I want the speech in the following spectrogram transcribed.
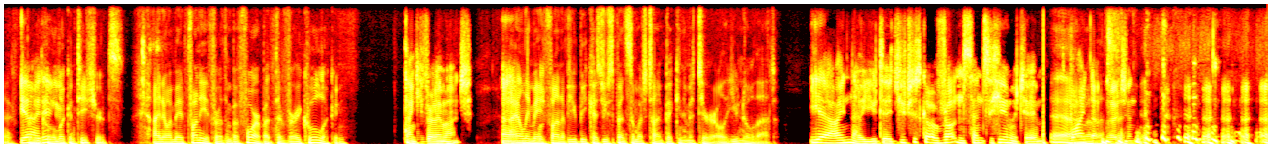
other do. day. They're Yeah, I cool do. looking T-shirts. I know I made fun of you for them before, but they're very cool looking. Thank you very much. I Um, only made fun of you because you spent so much time picking the material. You know that. Yeah, I know you did. You've just got a rotten sense of humour, Jim. Yeah, Wind well, up, that's-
